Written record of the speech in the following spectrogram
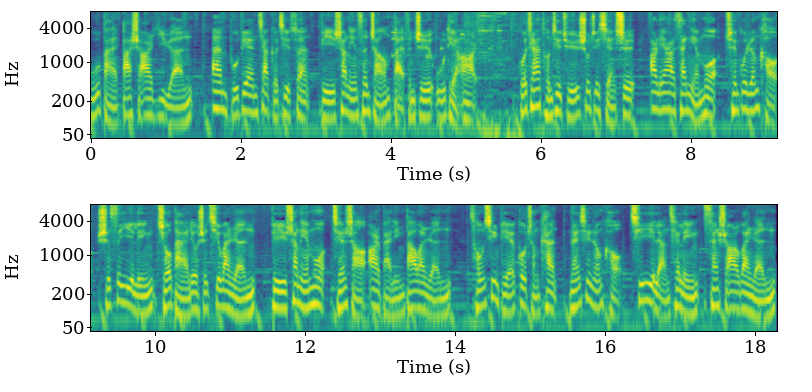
五百八十二亿元，按不变价格计算，比上年增长百分之五点二。国家统计局数据显示，二零二三年末全国人口十四亿零九百六十七万人，比上年末减少二百零八万人。从性别构成看，男性人口七亿两千零三十二万人，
